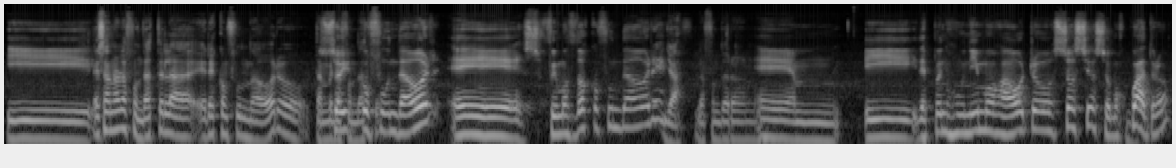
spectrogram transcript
y ¿Esa no la fundaste? La, ¿Eres cofundador o también soy la fundaste? cofundador. Eh, fuimos dos cofundadores. Ya, la fundaron. Em, y después nos unimos a otros socios, somos cuatro.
